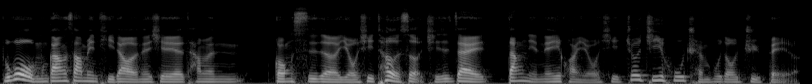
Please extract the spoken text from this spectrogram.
不过我们刚刚上面提到的那些他们公司的游戏特色，其实在当年那一款游戏就几乎全部都具备了。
